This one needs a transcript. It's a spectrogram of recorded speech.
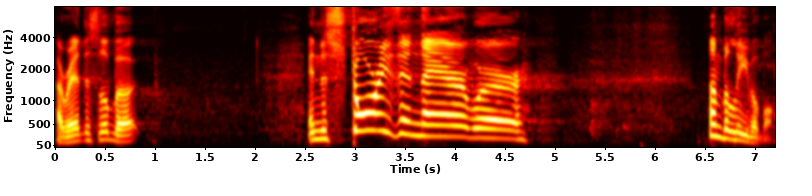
I read this little book, and the stories in there were unbelievable.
